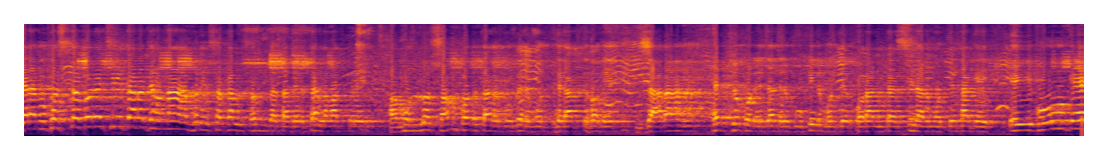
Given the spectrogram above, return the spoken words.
যারা মুখস্থ করেছি, তারা যেন না ভুলে সকাল সন্ধ্যা তাদের তেলাওয়াত করে অমূল্য সম্পদ তার বুকের মধ্যে রাখতে হবে। যারা হেজ্য করে যাদের বুকের মধ্যে কোরআনটা সিনার মধ্যে থাকে, এই বুকে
